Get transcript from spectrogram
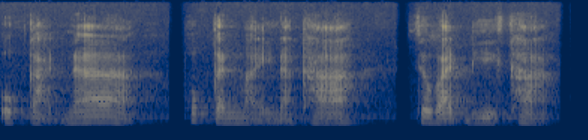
โอกาสหน้าพบกันใหม่นะคะ สวัสดีค่ะ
